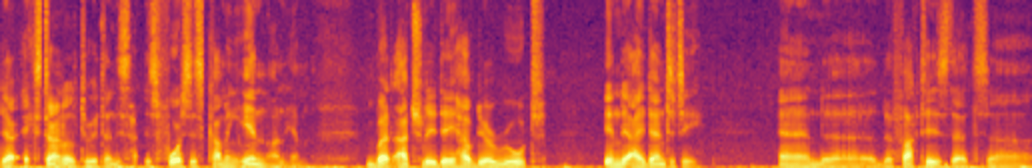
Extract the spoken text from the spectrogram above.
they're external to it and this force is coming in on him. But actually they have their root in the identity. And uh, the fact is that uh,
